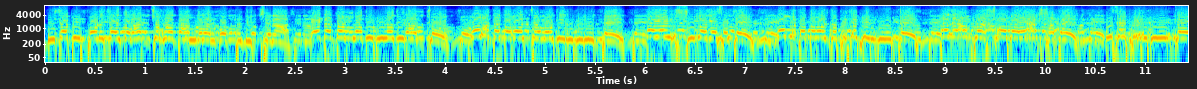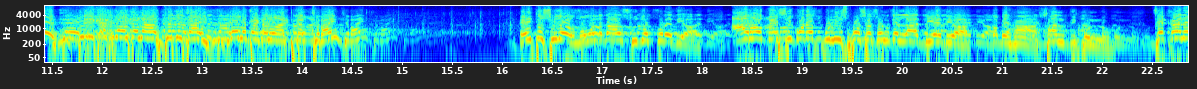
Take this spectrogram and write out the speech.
বিজেপি পরিচালিত রাজ্যগুলোতে আন্দোলন করতে দিচ্ছে না। এটা তো মোদী বিরোধী রাজ্য। মমতা তো বলছে মোদীর বিরুদ্ধে। তাই এই সুযোগ এসেছে। মমতা তো বলছে বিজেপির বিরুদ্ধে। তাহলে আমরা সবাই একসাথে বিজেপির বিরুদ্ধে ক্রিকেট ময়দানে আসতে চাই। মমতা কেন আটকাচ্ছে ভাই? এই তো সুযোগ। মমতা আরও সুযোগ করে দেওয়া। আরও বেশি করে পুলিশ প্রশাসনকে লা- দিয়ে দেওয়া। তবে হ্যাঁ শান্তিপূর্ণ। যেখানে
